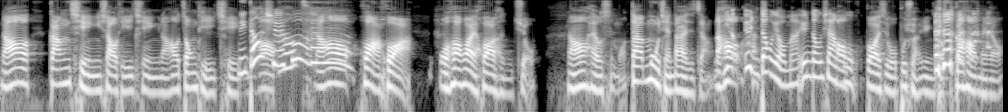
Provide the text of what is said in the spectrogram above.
然后钢琴、小提琴，然后中提琴，你都学过。然后画画，我画画也画了很久，然后还有什么？但目前大概是这样。然后运动有吗？运动项哦目，，不好意思，我不喜欢运动，刚好没有，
